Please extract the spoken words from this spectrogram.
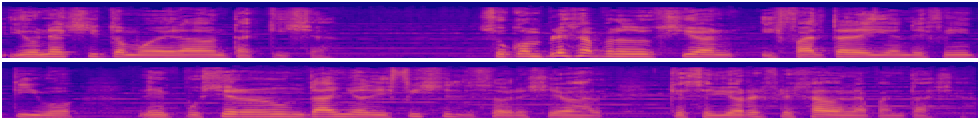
y un éxito moderado en taquilla. Su compleja producción y falta de guion definitivo le impusieron un daño difícil de sobrellevar que se vio reflejado en la pantalla.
